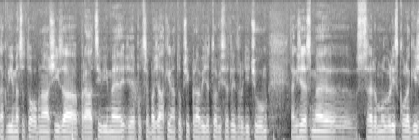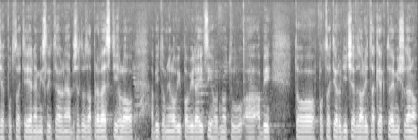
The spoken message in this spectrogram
tak víme, co to obnáší za práci, víme, že je potřeba žáky na to připravit, že to vysvětlit rodičům, takže jsme se domluvili s kolegy, že v podstatě je nemyslitelné, aby se to zaprvé stihlo, aby to mělo vypovídající hodnotu a aby to v podstatě rodiče vzali tak, jak to je myšleno.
